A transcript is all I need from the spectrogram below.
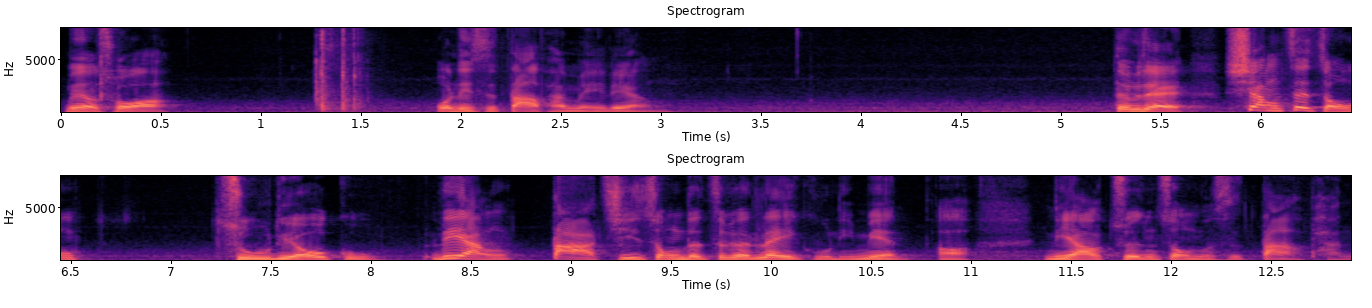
没有错啊。问题是大盘没量，对不对？像这种主流股量大集中的这个类股里面啊，你要尊重的是大盘。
